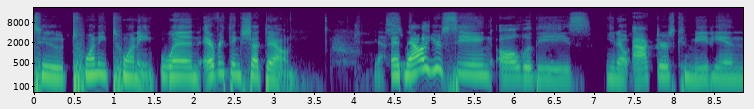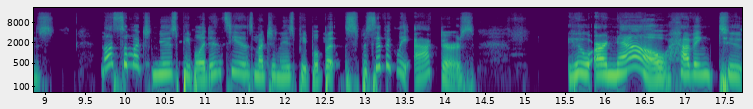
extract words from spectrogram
to 2020 when everything shut down. Yes. And now you're seeing all of these, you know, actors, comedians, not so much news people. I didn't see as much in news people, but specifically actors who are now having to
